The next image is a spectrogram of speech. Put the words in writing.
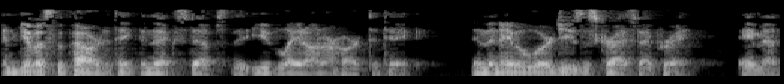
and give us the power to take the next steps that you've laid on our heart to take. In the name of the Lord Jesus Christ, I pray. Amen.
